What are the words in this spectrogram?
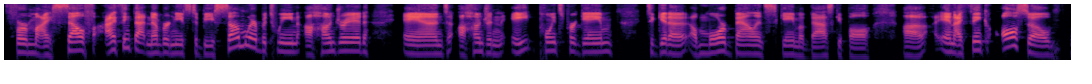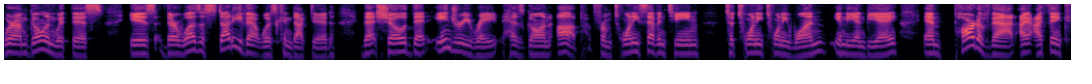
for myself, I think that number needs to be somewhere between 100 and 108 points per game to get a, a more balanced game of basketball. Uh, and I think also where I'm going with this is there was a study that was conducted that showed that injury rate has gone up from 2017 to 2021 in the NBA. And part of that, I, I think,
